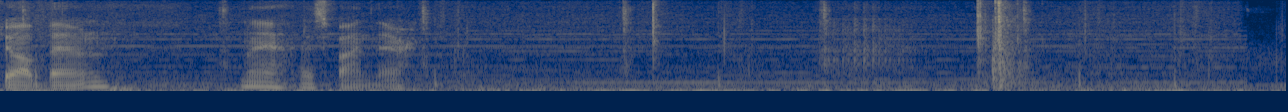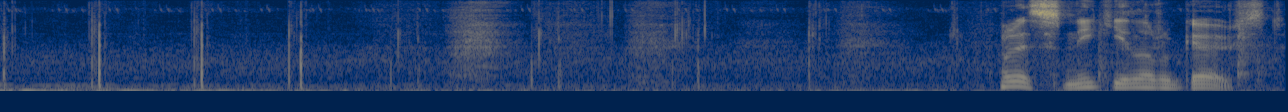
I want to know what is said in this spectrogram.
Jawbone. Yeah, that's fine there. What a sneaky little ghost.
